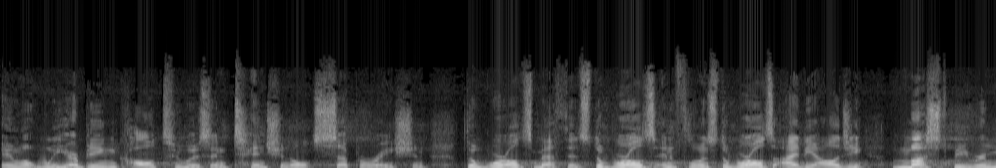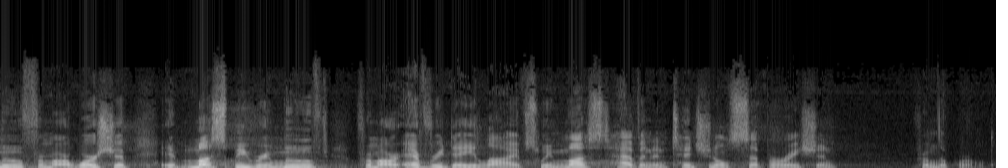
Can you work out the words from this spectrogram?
And what we are being called to is intentional separation. The world's methods, the world's influence, the world's ideology must be removed from our worship. It must be removed from our everyday lives. We must have an intentional separation from the world.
